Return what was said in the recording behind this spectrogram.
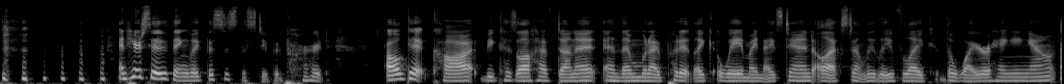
and here's the other thing like, this is the stupid part. I'll get caught because I'll have done it. And then when I put it like away in my nightstand, I'll accidentally leave like the wire hanging out.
